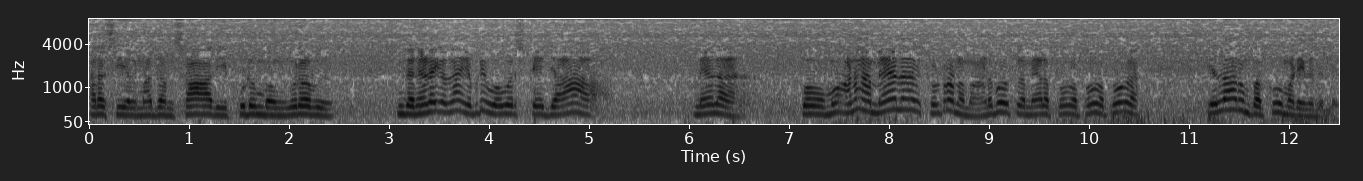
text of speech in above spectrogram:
அரசியல் மதம் சாதி குடும்பம் உறவு. இந்த நிலைகள்லாம் எப்படி ஒவ்வொரு ஸ்டேஜா மேலே போவோமோ ஆனால் மேலே சொல்கிறோம் நம்ம அனுபவத்தில் மேலே போக போக போக எல்லாரும் பக்குவம் அடைவதில்லை.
